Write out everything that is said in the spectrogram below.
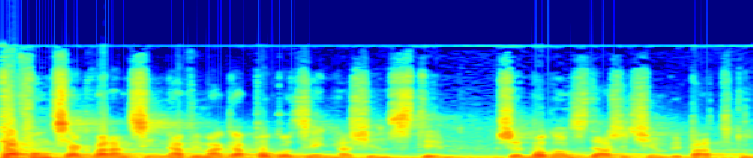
Ta funkcja gwarancyjna wymaga pogodzenia się z tym, że mogą zdarzyć się wypadki,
